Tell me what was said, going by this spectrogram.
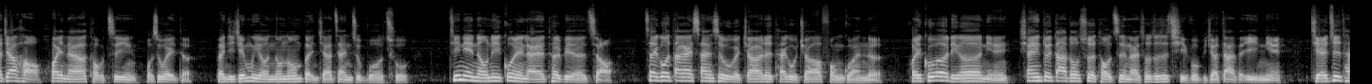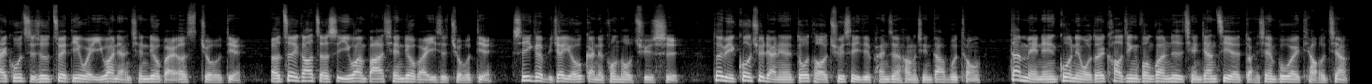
大家好，欢迎来到投资瘾，我是魏德。本期节目由农农本家赞助播出。今年农历过年来得特别的早，再过大概三十五个交易日，台股就要封关了。回顾二零二二年，相信对大多数的投资人来说，这是起伏比较大的一年。截至台股指数最低为一万两千六百二十九点，而最高则是一万八千六百一十九点，是一个比较有感的空头趋势。对比过去两年的多头趋势以及盘整行情大不同，但每年过年我都会靠近封关日前将自己的短线部位调降，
